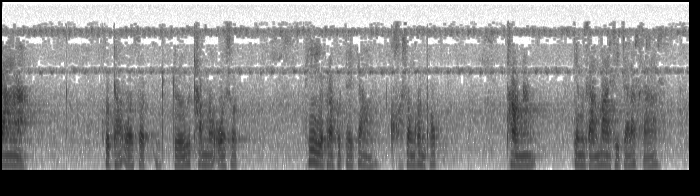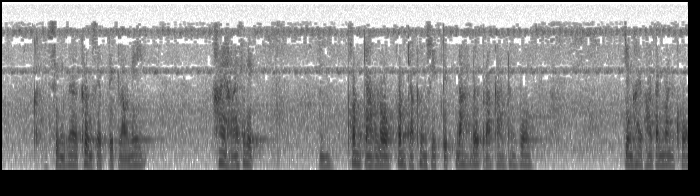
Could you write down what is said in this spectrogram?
ยา พุทธโอสถ หรือธรรมโอสถ ที่พระพุทธเจ้าทรงค้นพบ เท่านั้นจึงสามารถที่จะรักษา สิ่งเครื่องเสพติดเหล่านี้ ให้หายสนิท พ้นจากโลกพ้นจากเครื่องสพติดได้ด้วยประการทั้งปวงจึงให้พากันมั่นคง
